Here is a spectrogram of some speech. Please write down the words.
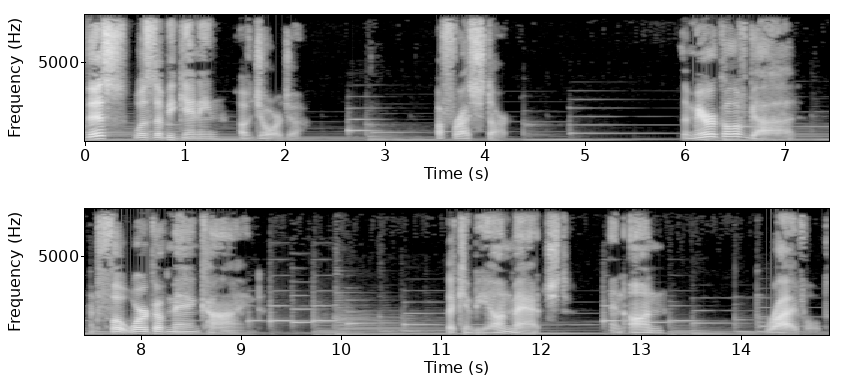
This was the beginning of Georgia. A fresh start the miracle of God and footwork of mankind that can be unmatched and unrivaled.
